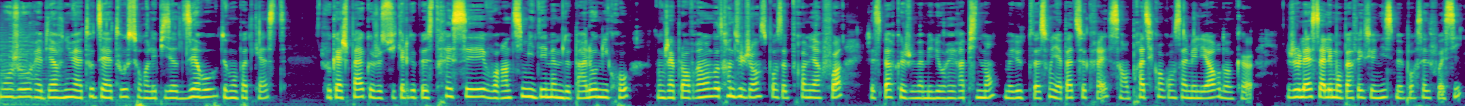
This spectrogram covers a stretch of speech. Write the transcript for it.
Bonjour et bienvenue à toutes et à tous sur l'épisode 0 de mon podcast. Je vous cache pas que je suis quelque peu stressée, voire intimidée même de parler au micro, donc j'implore vraiment votre indulgence pour cette première fois. J'espère que je vais m'améliorer rapidement, mais de toute façon il n'y a pas de secret, c'est en pratiquant qu'on s'améliore, donc euh, je laisse aller mon perfectionnisme pour cette fois-ci.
